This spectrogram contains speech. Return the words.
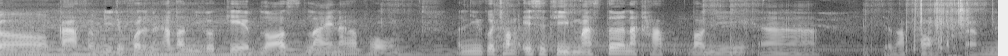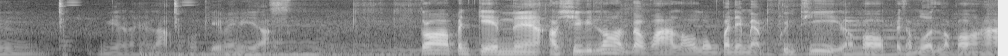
ก็กราบสวัสดีทุกคนนะครับ ตอนนี้ก็เกม Lost Light นะครับผม ตอนนี้กับช่อง ACT Master นะครับ ตอนนี้อ่าจะรับของแป๊บหนึ่งมีอะไรให้รับ โอเคไม่มีอะก็เป็นเกมเนี่ยเอาชีวิตรอดแบบว่าเราลงไปในแมปพื้นที่แล้วก็ไปสำรวจแล้วก็หา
